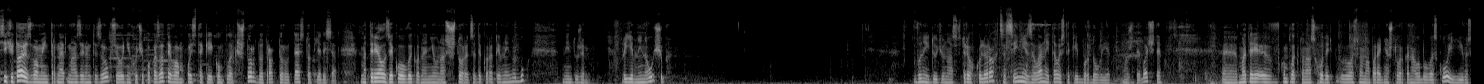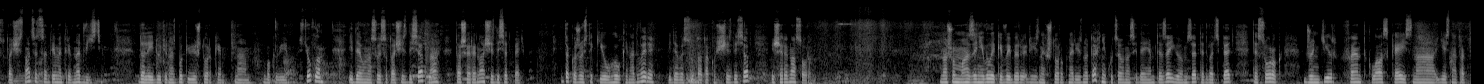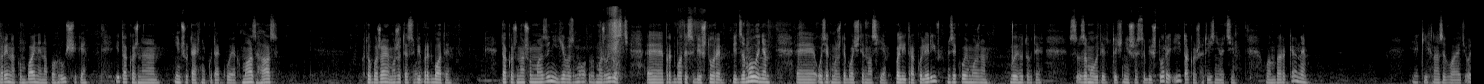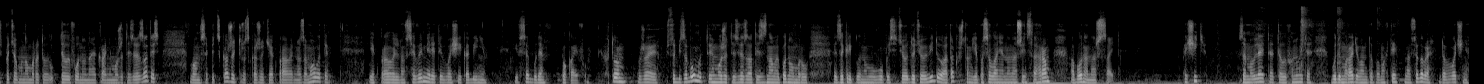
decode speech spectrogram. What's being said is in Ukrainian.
Всіх вітаю з вами інтернет-магазин МТЗОК. Сьогодні хочу показати вам ось такий комплект штор до трактору Т-150. Матеріал, з якого виконані у нас штори, це декоративний ноутбук. Він дуже приємний на ощуп. Вони йдуть у нас в трьох кольорах: це синій, зелений та ось такий бордовий, як можете бачити. Е, Матері... В комплект у нас входить основна передня шторка на лобове скло, її висота 16 см на 200 Далі йдуть у нас бокові шторки на бокові стекла. Іде у нас висота 60 на... та ширина 65 І також ось такі уголки на двері, іде висота також 60 і ширина 40 в нашому магазині великий вибір різних шторок на різну техніку. Це у нас іде МТЗ, UMZ, Т-25, Т-40, John Deere, Fendt, Class, Case, на, є на трактори, на комбайни, на погрузчики і також на іншу техніку, таку як МАЗ, ГАЗ. Хто бажає, можете собі придбати. Також в нашому магазині є можливість е, придбати собі штори під замовлення. Е, ось як можете бачити, у нас є палітра кольорів, з якої можна виготовити, замовити точніше собі штори, і також різні оці ламберкени, як їх називають. Ось по цьому номеру телефону на екрані можете зв'язатись. Вам все підскажуть, розкажуть, як правильно замовити, як правильно все виміряти в вашій кабіні, і все буде по кайфу. Хто бажає собі замовити, можете зв'язатись з нами по номеру, закріпленому в описі цього, до цього відео, а також там є посилання на наш інстаграм або на наш сайт. Пишіть, замовляйте, телефонуйте, будемо раді вам допомогти. На все добре, до побачення.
